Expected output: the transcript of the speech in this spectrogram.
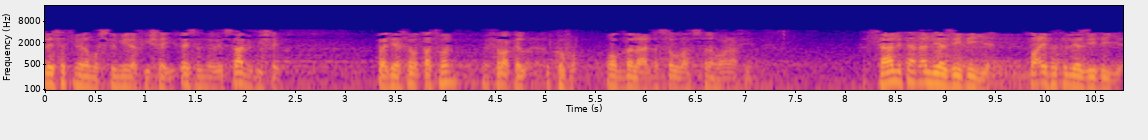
ليست من المسلمين في شيء ليست من الإسلام في شيء. بل هي فرقة من فرق الكفر والضلال. نسأل الله السلامة والعافية. ثالثا اليزيدية طائفة اليزيدية.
